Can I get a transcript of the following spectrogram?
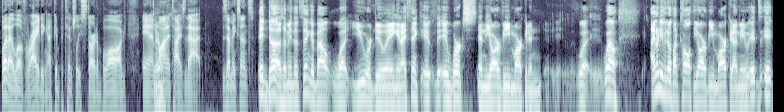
but I love writing. I could potentially start a blog and yeah. monetize that. Does that make sense? It does. I mean, the thing about what you are doing, and I think it, it works in the RV market, and well, I don't even know if I'd call it the RV market. I mean, it's it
